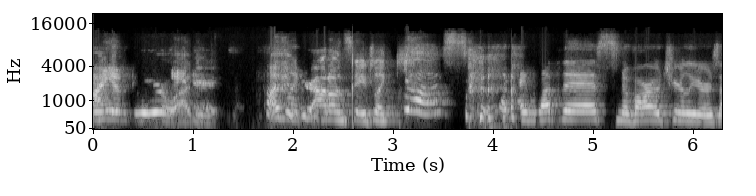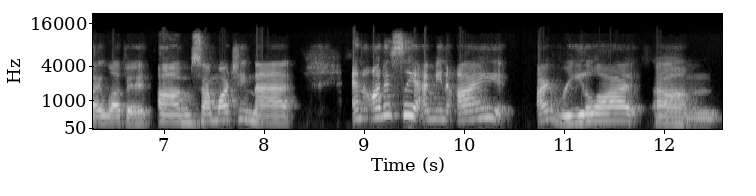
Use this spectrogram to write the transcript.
I am here watching. I'm like, you're out on stage, like, yes. I love this. Navarro cheerleaders. I love it. Um, so I'm watching that and honestly, I mean, I I read a lot. Um,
